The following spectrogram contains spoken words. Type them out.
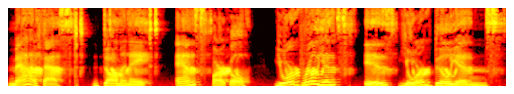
manifest, dominate, and sparkle. Your brilliance is your billions.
